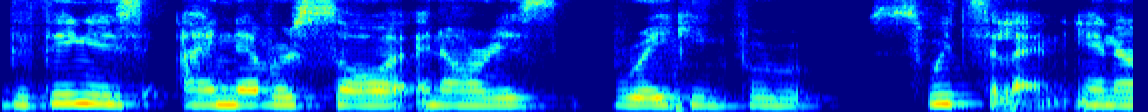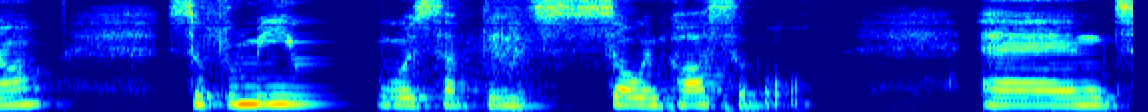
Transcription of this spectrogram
the thing is i never saw an artist breaking for switzerland you know? So for me it was something so impossible. And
